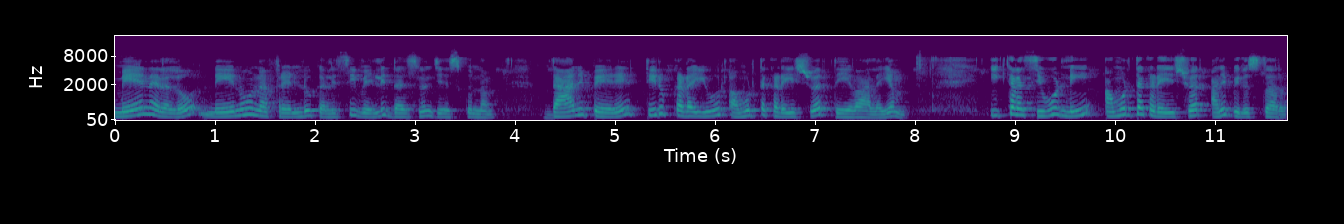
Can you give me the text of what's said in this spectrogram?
మే నెలలో నేను నా ఫ్రెండు కలిసి వెళ్ళి దర్శనం చేసుకున్నాం. దాని పేరే తిరుక్కడయూర్ అమృతకడేశ్వర్ దేవాలయం. ఇక్కడ శివుడిని అమృతకడేశ్వర్ అని పిలుస్తారు.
